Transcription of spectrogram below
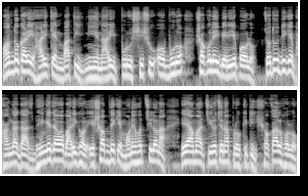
অন্ধকারেই হারিকেন, বাতি নিয়ে নারী, পুরুষ, শিশু ও বুড়ো সকলেই বেরিয়ে পড়ল। চতুর্দিকে ভাঙ্গা গাছ, ভেঙে যাওয়া বাড়িঘর, এসব দেখে মনে হচ্ছিল না, এ আমার চিরচেনা প্রকৃতি। সকাল হলো,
